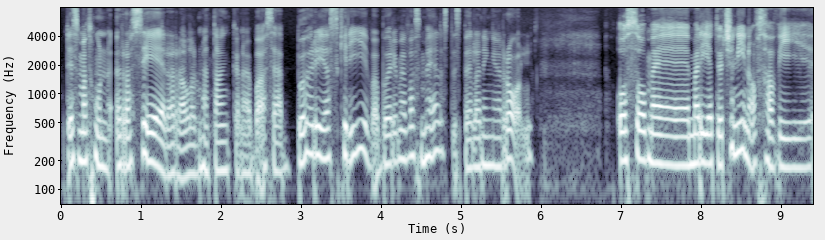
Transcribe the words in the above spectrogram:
det är som att hon raserar alla de här tankarna och bara så här, börja skriva, börja med vad som helst, det spelar ingen roll. Och så med Maria Turchaninov har vi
